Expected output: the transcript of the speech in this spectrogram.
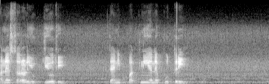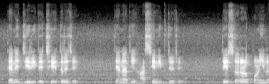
અને સરળ યુક્તિઓથી તેની પત્ની અને પુત્રી તેને જે રીતે છેતરે છે, તેનાથી હાસ્ય નિપજે છે. તે સરળ પરિણ-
